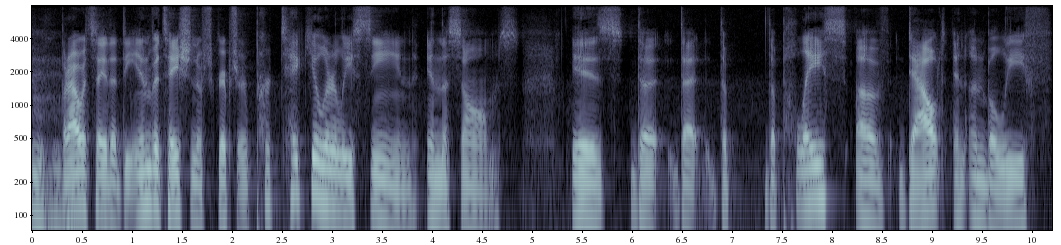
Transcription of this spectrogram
Mm-hmm. But I would say that the invitation of Scripture, particularly seen in the Psalms, is the that the the place of doubt and unbelief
